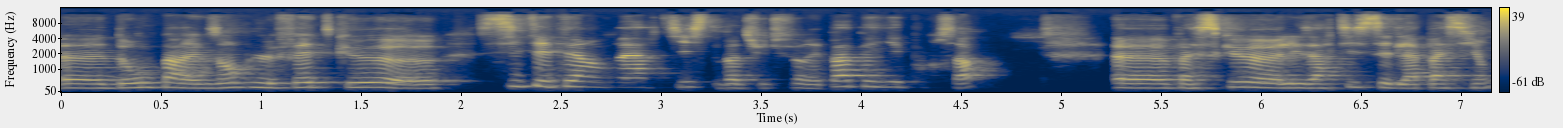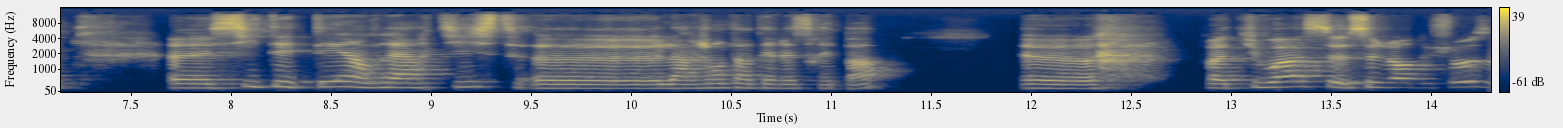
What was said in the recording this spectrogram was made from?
euh, donc, par exemple, le fait que euh, si tu étais un vrai artiste, bah, tu te ferais pas payer pour ça, euh, parce que les artistes, c'est de la passion. si tu étais un vrai artiste, l'argent t'intéresserait pas. Tu vois, ce, ce, genre de choses,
